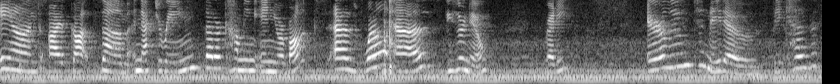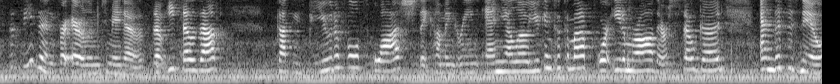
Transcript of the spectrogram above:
And I've got some nectarines that are coming in your box, as well as, these are new, ready? Heirloom tomatoes, because it's the season for heirloom tomatoes. So eat those up. Got these beautiful squash. They come in green and yellow. You can cook them up or eat them raw. They're so good. And this is new.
